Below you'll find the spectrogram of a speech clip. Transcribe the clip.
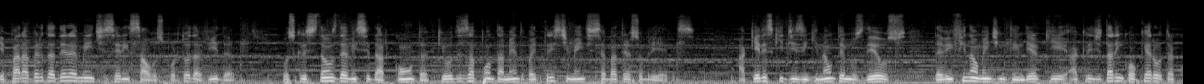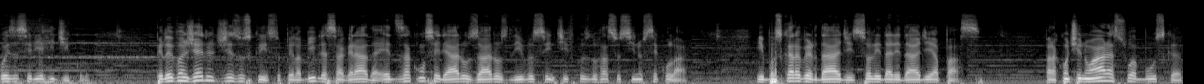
Que, para verdadeiramente serem salvos por toda a vida, os cristãos devem se dar conta que o desapontamento vai tristemente se abater sobre eles. Aqueles que dizem que não temos Deus devem finalmente entender que acreditar em qualquer outra coisa seria ridículo. Pelo Evangelho de Jesus Cristo, pela Bíblia Sagrada, é desaconselhar usar os livros científicos do raciocínio secular e buscar a verdade, solidariedade e a paz. Para continuar a sua busca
